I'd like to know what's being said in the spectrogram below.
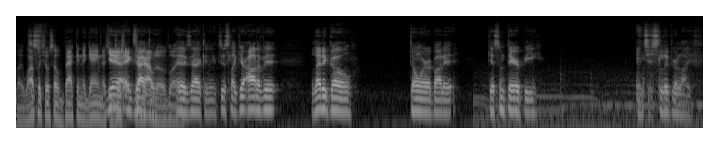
Like, why Just- put yourself back in the game that you yeah, just exactly. got out of? Like, exactly. Just like you're out of it. Let it go. Don't worry about it. Get some therapy. And just live your life.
